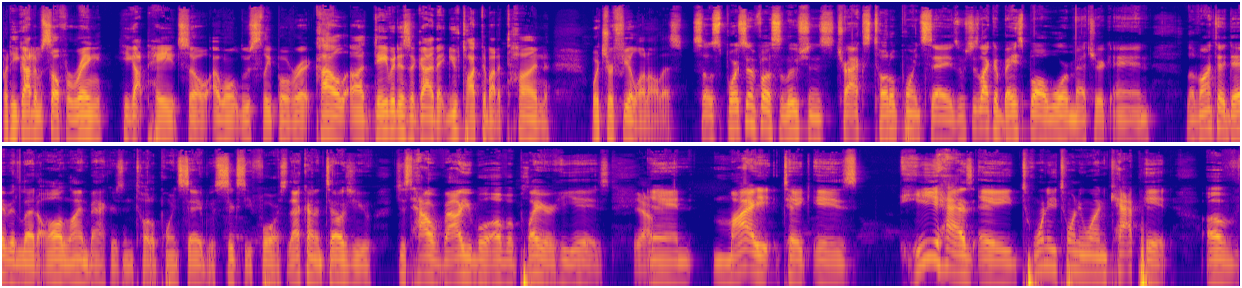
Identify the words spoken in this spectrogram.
But he got himself a ring. He got paid, so I won't lose sleep over it. Kyle, uh, David is a guy that you've talked about a ton. What's your feel on all this? So Sports Info Solutions tracks total point saves, which is like a baseball war metric, and Lavonte David led all linebackers in total points saved with 64. So that kind of tells you just how valuable of a player he is. Yeah. And my take is he has a 2021 cap hit of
